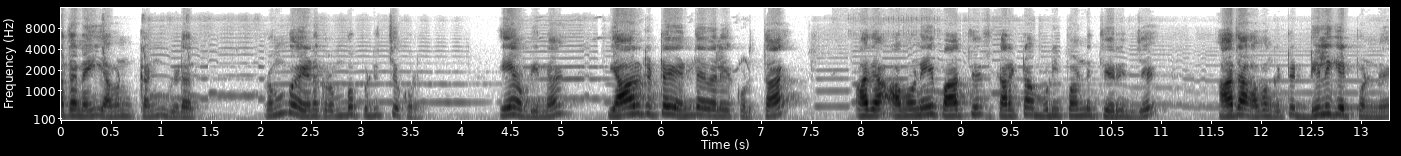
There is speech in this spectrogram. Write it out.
அதனை அவன் கண் விடல். ரொம்ப எனக்கு ரொம்ப பிடிச்ச குரல். ஏன் அப்படின்னா யார்கிட்ட எந்த வேலையை கொடுத்தா அதை அவனே பார்த்து கரெக்டாக முடிப்பான்னு தெரிஞ்சு அதை அவங்ககிட்ட டெலிகேட் பண்ணு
